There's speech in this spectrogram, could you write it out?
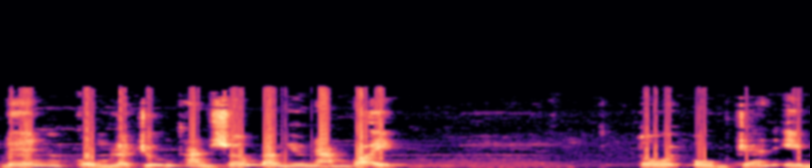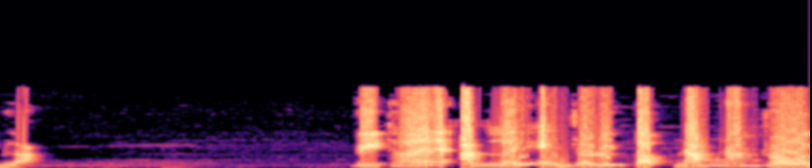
đến cùng là trưởng thành sớm bao nhiêu năm vậy? Tôi ôm trán im lặng vì thế anh lấy em ra luyện tập 5 năm rồi.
